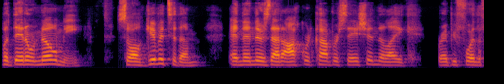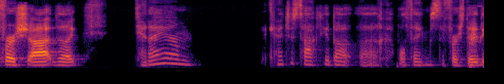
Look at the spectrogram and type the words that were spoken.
but they don't know me so I'll give it to them. And then there's that awkward conversation. They're like, right before the first shot, they're like, can I, um, can I just talk to you about a couple things? The first AD.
